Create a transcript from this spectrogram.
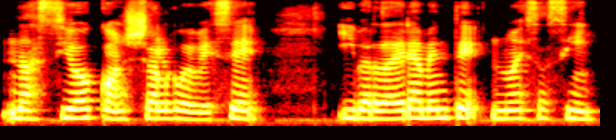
nació con Sherlock BBC y verdaderamente no es así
